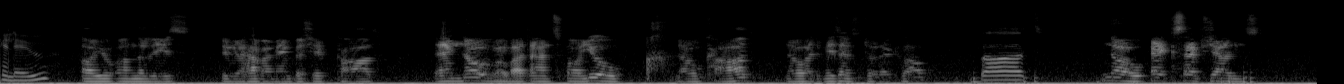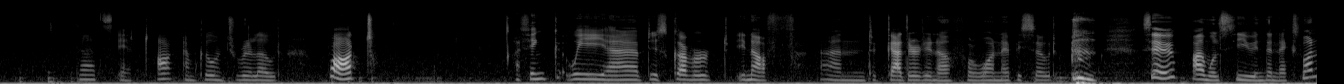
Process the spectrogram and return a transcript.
Hello? Are you on the list? Do you have a membership card? Then no robot dance for you. No card, no admittance to the club. But No exceptions. That's it. I am going to reload. But I think we have discovered enough and gathered enough for one episode. so I will see you in the next one.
